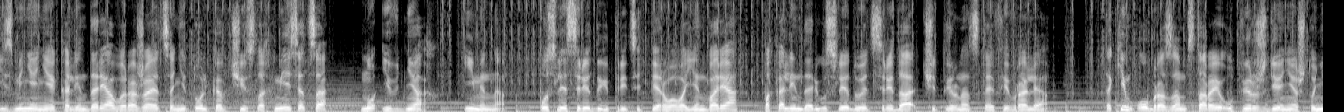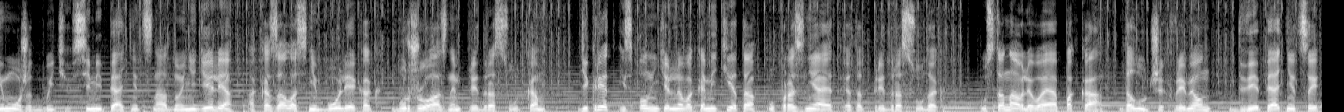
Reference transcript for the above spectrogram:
изменение календаря выражается не только в числах месяца, но и в днях. Именно после среды 31 января по календарю следует среда 14 февраля. Таким образом, старое утверждение, что не может быть семи пятниц на одной неделе, оказалось не более как буржуазным предрассудком. Декрет исполнительного комитета упраздняет этот предрассудок, устанавливая пока до лучших времен две пятницы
